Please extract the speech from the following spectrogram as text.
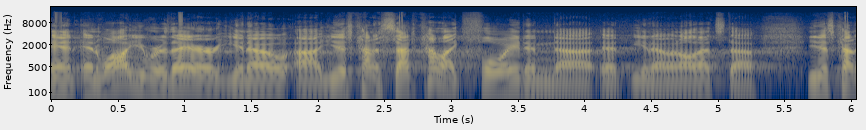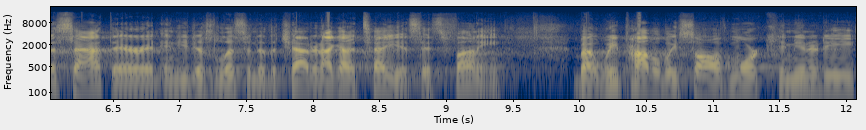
And, and while you were there, you know, uh, you just kind of sat, kind of like Floyd and, uh, at, you know, and all that stuff. You just kind of sat there and, and you just listened to the chatter. And I got to tell you, it's, it's funny, but we probably solved more community,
